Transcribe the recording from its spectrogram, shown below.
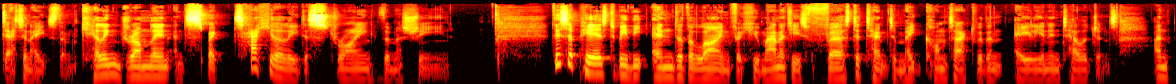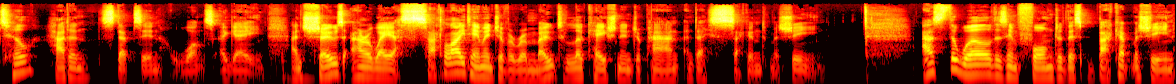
detonates them, killing Drumlin and spectacularly destroying the machine. This appears to be the end of the line for humanity's first attempt to make contact with an alien intelligence, until Hadden steps in once again and shows Arroway a satellite image of a remote location in Japan and a second machine. As the world is informed of this backup machine,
